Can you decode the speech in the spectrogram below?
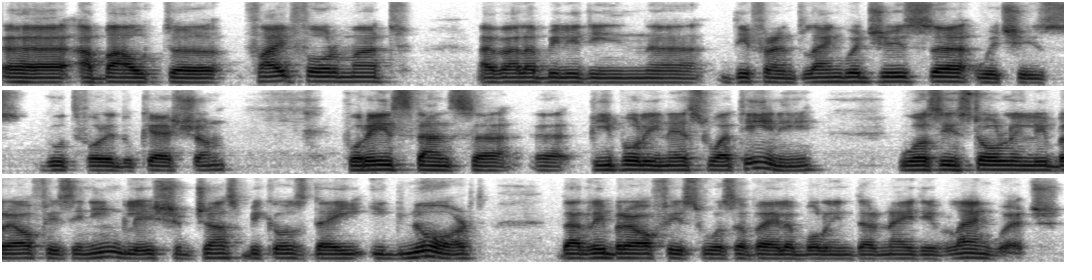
uh, about uh, file format, availability in uh, different languages, which is good for education. For instance, people in Eswatini was installing LibreOffice in English just because they ignored that LibreOffice was available in their native language.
